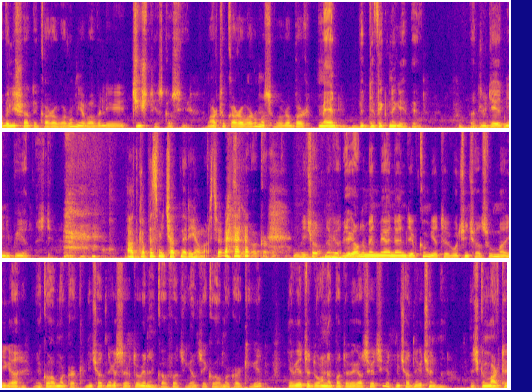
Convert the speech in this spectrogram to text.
ավելի շատ է կառավարում եւ ավելի ճիշտ ես կասի մարդու կառավարումը սովորաբար մեն դեֆեկտների է բերում от людей это неприятности Հատկապես միջատների համար, չէ՞։ Միջատները վերանում են միայն այն դեպքում, եթե ոչնչացվում է իր էկոհամակարգը։ Միջատները սերտորեն են կապված իրենց էկոհամակարգի հետ, եւ եթե դու անապատը վերացրեցի, այդ միջատները չեն մնա։ Այսինքն մարդը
